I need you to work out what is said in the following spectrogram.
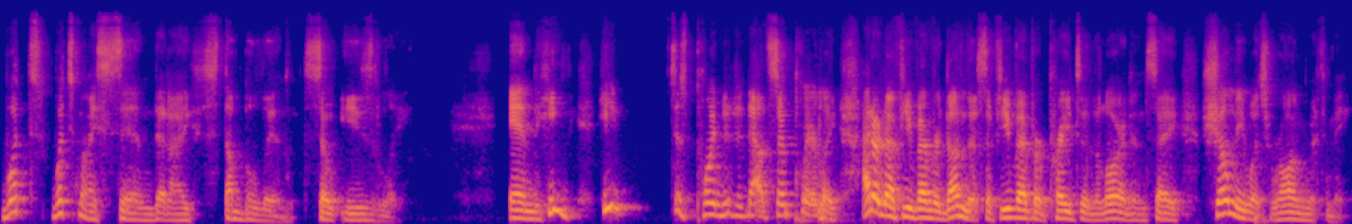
what's what's my sin that I stumble in so easily? And he he just pointed it out so clearly. I don't know if you've ever done this, if you've ever prayed to the Lord and say, Show me what's wrong with me.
